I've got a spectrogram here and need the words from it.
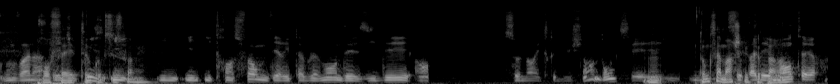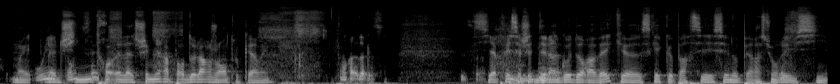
voilà. Prophète, coup, quoi que ce soit, Ils, ils- ils transforment véritablement des idées en sonnant et trébuchant, donc c'est Mm. ils- Donc ça marche pas quelque des part, hein. menteurs. ouais, Oui, l'alchimie, tra- l'alchimie rapporte de l'argent en tout cas, oui. Voilà, c'est- c'est ça. Si après ils s'achètent des lingots d'or avec, euh, c'est quelque part c'est c'est une opération réussie.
